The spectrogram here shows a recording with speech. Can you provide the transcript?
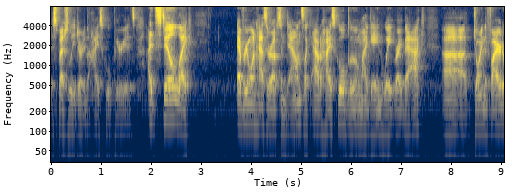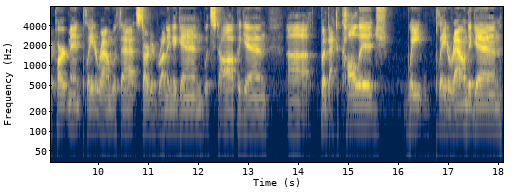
especially during the high school periods. I'd still like everyone has their ups and downs. Like out of high school, boom, I gained weight right back. Uh, joined the fire department, played around with that, started running again, would stop again. Uh, went back to college, weight, played around again.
